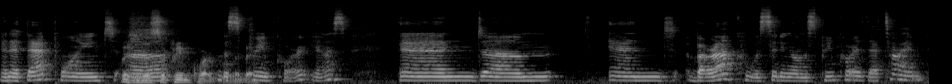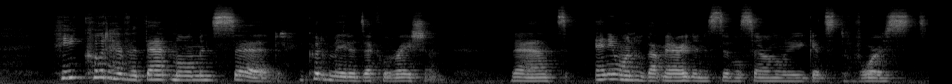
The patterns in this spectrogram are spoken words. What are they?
and at that point, Which is uh, the Supreme Court. the. Supreme Court, yes, and um, and Barak, who was sitting on the Supreme Court at that time, he could have at that moment said he could have made a declaration that anyone who got married in a civil ceremony gets divorced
